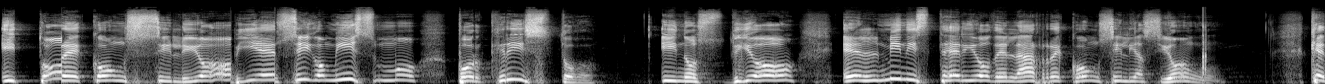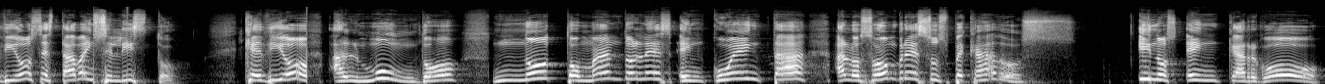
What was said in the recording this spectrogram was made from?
y todo reconcilió bien consigo mismo por Cristo y nos dio el ministerio de la reconciliación. Que Dios estaba en listo que dio al mundo, no tomándoles en cuenta a los hombres sus pecados. Y nos encargó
